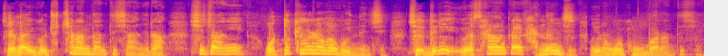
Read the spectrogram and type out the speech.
제가 이걸 추천한다는 뜻이 아니라 시장이 어떻게 흘러가고 있는지, 쟤들이 왜 상한가를 갔는지 뭐 이런 걸 공부하라는 뜻이에요.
